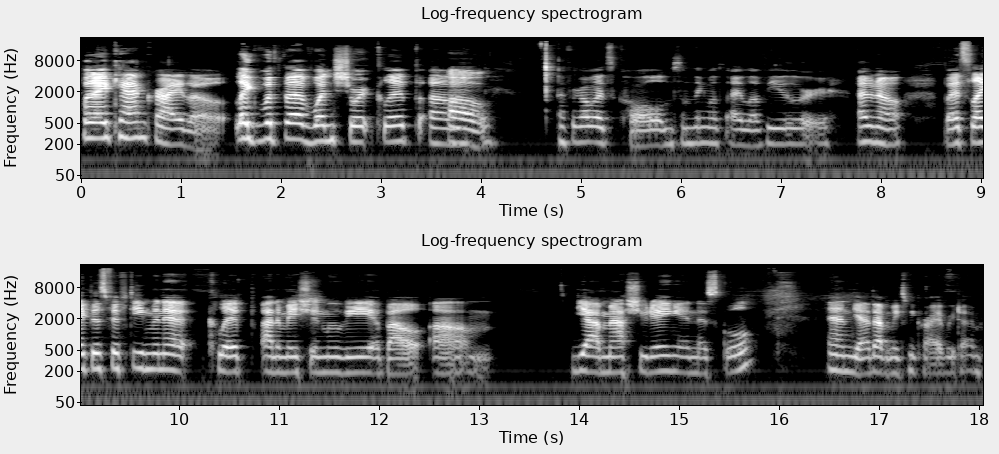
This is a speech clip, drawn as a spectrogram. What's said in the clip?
but I can cry though. Like with the one short clip. Um, oh. I forgot what it's called. Something with "I love you" or I don't know. But it's like this 15 minute clip animation movie about um, yeah, mass shooting in a school, and yeah, that makes me cry every time.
